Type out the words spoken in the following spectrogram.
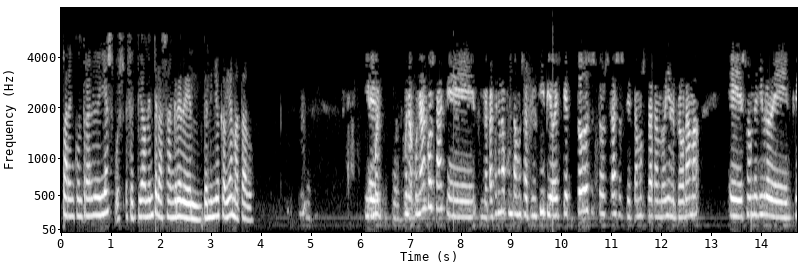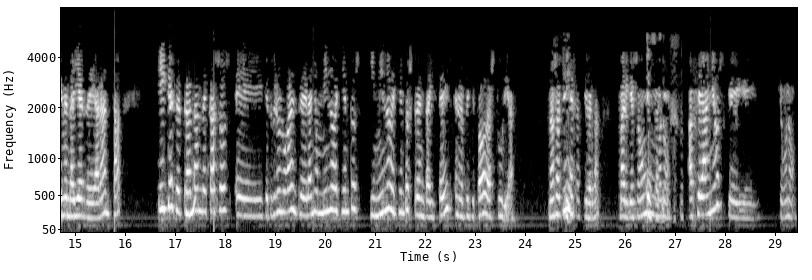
para encontrar en ellas, pues, efectivamente, la sangre del, del niño que había matado. Y, bueno, bueno, una cosa que me parece que no apuntamos al principio es que todos estos casos que estamos tratando hoy en el programa eh, son del libro de Crimen de ayer de Arancha y que se tratan de casos eh, que tuvieron lugar entre el año 1900 y 1936 en el Principado de Asturias. ¿No es así? Sí. Es así, ¿verdad? Vale, que son, bueno, hace años que, que, bueno,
